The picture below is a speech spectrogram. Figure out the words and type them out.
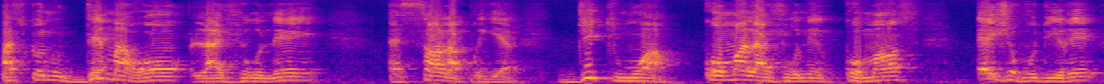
Parce que nous démarrons la journée sans la prière. Dites-moi comment la journée commence et je vous dirai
